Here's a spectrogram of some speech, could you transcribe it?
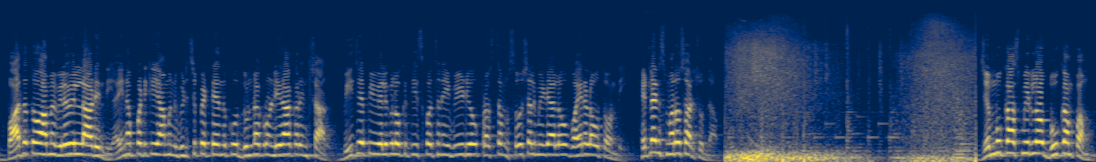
బాధతో ఆమె విలువిల్లాడింది. అయినప్పటికీ ఆమెను విడిచిపెట్టేందుకు దుండగులు నిరాకరించారు. బీజేపీ వెలుగులోకి తీసుకొచ్చిన ఈ వీడియో ప్రస్తుతం సోషల్ మీడియాలో వైరల్ అవుతోంది. హెడ్లైన్స్ మరోసారి చూద్దాం. జమ్మూ కాశ్మీర్లో భూకంపం.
